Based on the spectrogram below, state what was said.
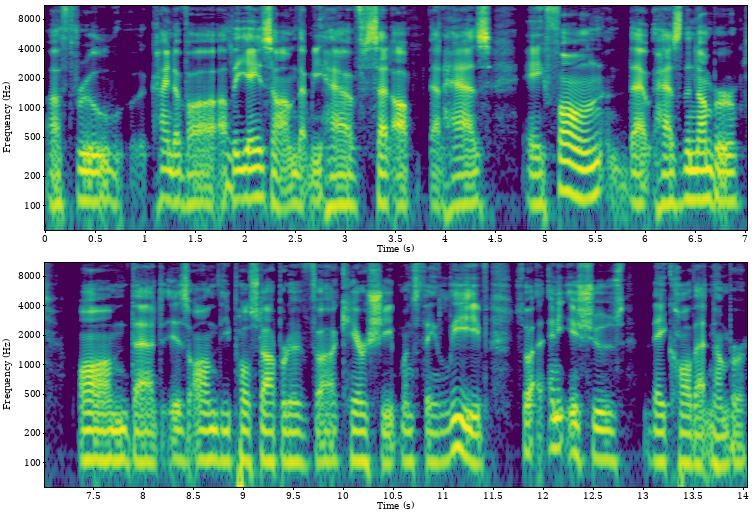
uh, through kind of a, a, liaison that we have set up that has a phone that has the number um, that is on the postoperative uh, care sheet once they leave. So any issues, they call that number,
